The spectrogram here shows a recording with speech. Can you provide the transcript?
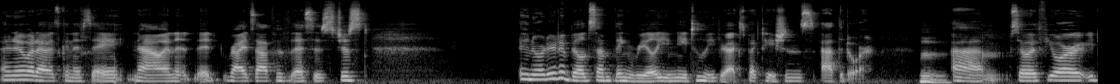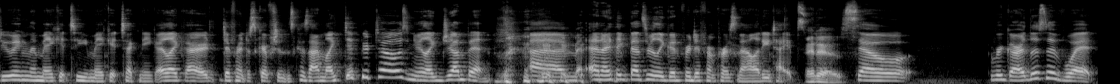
I know what I was gonna say now, and it, it rides off of this. Is just in order to build something real, you need to leave your expectations at the door. Um, so if you're you're doing the make it till you make it technique, I like our different descriptions because I'm like dip your toes and you're like jump in, um, and I think that's really good for different personality types. it is So, regardless of what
